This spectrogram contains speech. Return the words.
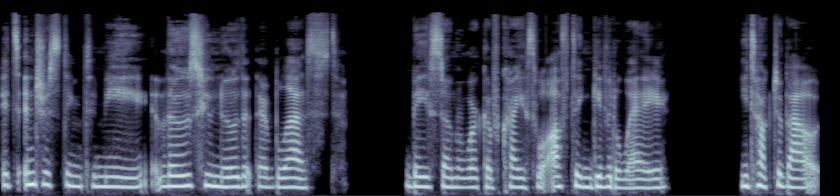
it's interesting to me, those who know that they're blessed based on the work of Christ will often give it away. You talked about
